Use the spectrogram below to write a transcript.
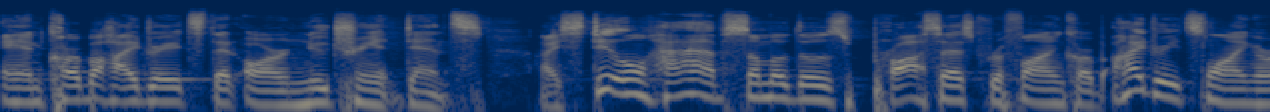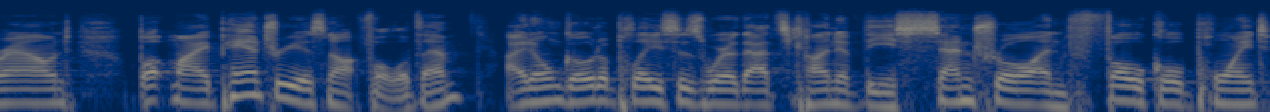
and carbohydrates that are nutrient dense. I still have some of those processed refined carbohydrates lying around, but my pantry is not full of them. I don't go to places where that's kind of the central and focal point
